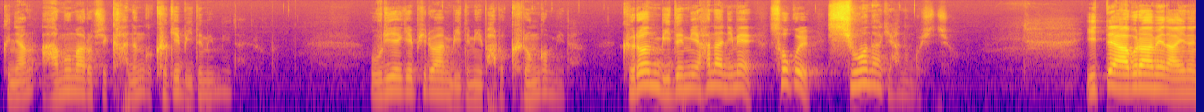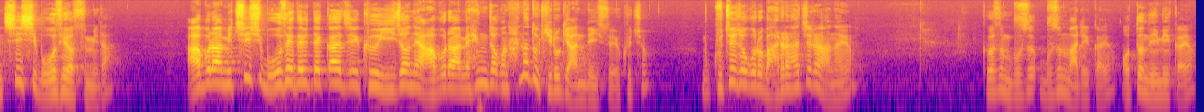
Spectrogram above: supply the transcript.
그냥 아무 말 없이 가는 거 그게 믿음입니다, 여러분. 우리에게 필요한 믿음이 바로 그런 겁니다. 그런 믿음이 하나님의 속을 시원하게 하는 것이죠. 이때 아브라함의 나이는 75세였습니다. 아브라함이 75세 될 때까지 그 이전에 아브라함의 행적은 하나도 기록이 안 돼 있어요. 그렇죠? 구체적으로 말을 하지를 않아요. 그것은 무슨 무슨 말일까요? 어떤 의미일까요?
